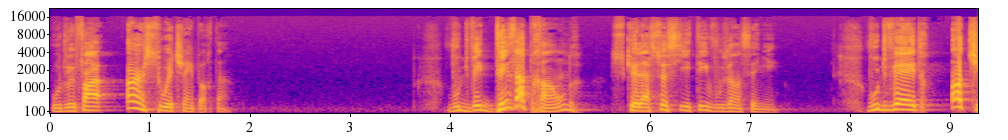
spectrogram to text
Vous devez faire un switch important. Vous devez désapprendre ce que la société vous enseignait. Vous devez être OK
